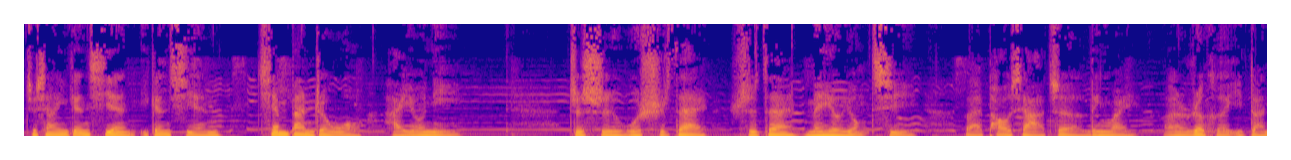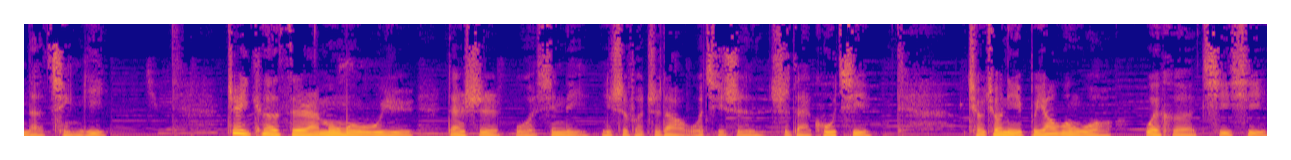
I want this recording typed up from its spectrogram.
就像一根线、一根弦，牵绊着我还有你。这时我实在实在没有勇气来抛下这另外呃任何一端的情谊。”这一刻虽然默默无语，但是我心里，你是否知道，我其实是在哭泣？求求你不要问我为何凄泣，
